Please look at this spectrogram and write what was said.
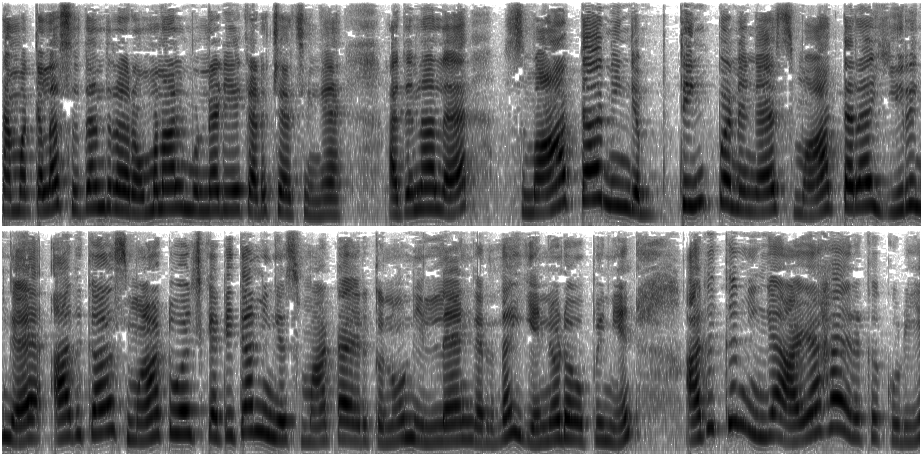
நமக்கெல்லாம் சுதந்திரம் ரொம்ப நாள் முன்னாடியே கிடச்சாச்சுங்க. அதனால் ஸ்மார்ட்டாக நீங்கள் திங்க் பண்ணுங்கள் ஸ்மார்ட்டராக இருங்க. அதுக்காக ஸ்மார்ட் வாட்ச் கட்டி தான் நீங்கள் ஸ்மார்ட்டாக இருக்கணும்னு இல்லைங்கிறது தான் என்னோட ஒப்பீனியன் அதுக்கு நீங்கள் அழகாக இருக்கக்கூடிய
